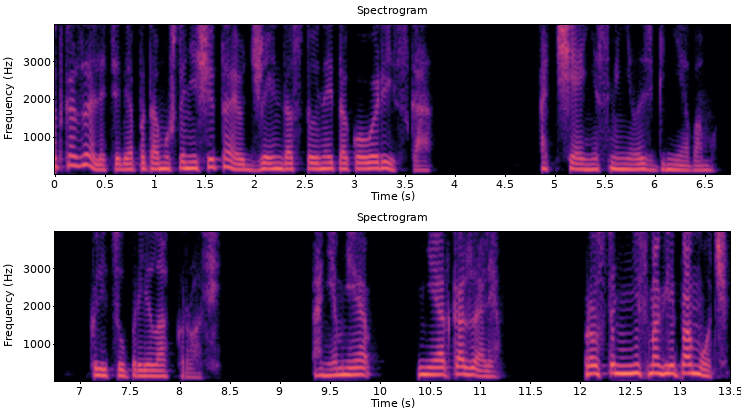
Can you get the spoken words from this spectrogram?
«Отказали тебе, потому что не считают Джейн достойной такого риска». Отчаяние сменилось гневом. К лицу прилила кровь. Они мне не отказали. Просто не смогли помочь.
